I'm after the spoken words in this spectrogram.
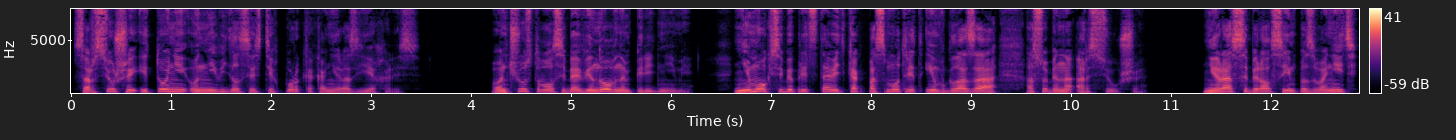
С Арсюшей и Тоней он не виделся с тех пор, как они разъехались. Он чувствовал себя виновным перед ними. Не мог себе представить, как посмотрит им в глаза, особенно Арсюше. Не раз собирался им позвонить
